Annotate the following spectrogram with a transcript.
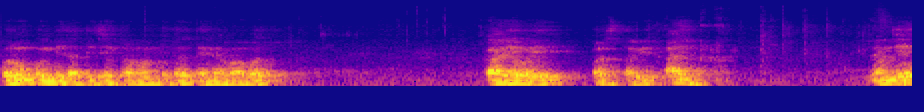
करून कुणबी जातीचे प्रमाणपत्र देण्याबाबत कार्यवाही प्रस्तावित आहे. म्हणजे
